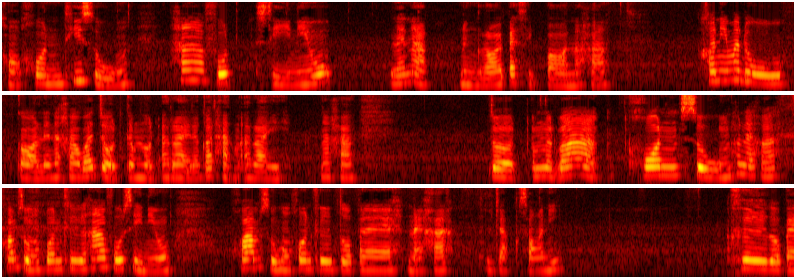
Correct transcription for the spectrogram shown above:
ของคนที่สูง 5 ฟุต 4 นิ้ว และหนัก 180 ปอนด์นะคะ ข้อนี้มาดูก่อนเลยนะคะว่าโจทย์กำหนดอะไรแล้วก็ถามอะไรนะคะ โจทย์กำหนดว่าคนสูงเท่าไหร่คะ ความสูงของคนคือ 5 ฟุต 4 นิ้ว ความสูงของคนคือตัวแปรไหนคะดูจากสองอันนี้ คือตัวแปร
